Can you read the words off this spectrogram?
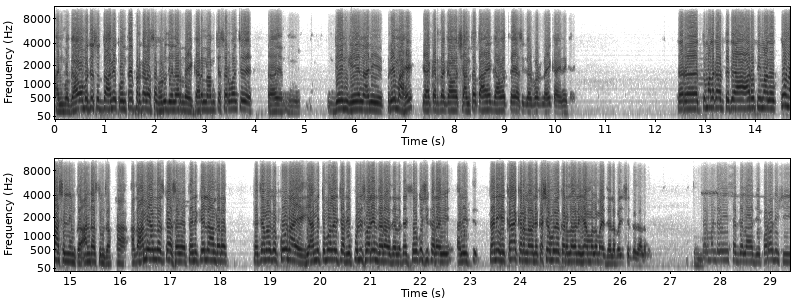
आणि मग गावामध्ये सुद्धा आम्ही कोणताही प्रकार असा घडू देणार नाही. कारण आमच्या सर्वांचे देणघेण देण घेण आणि प्रेम आहे. याकरता गावात शांतता आहे. गावात काही अशी गडबड नाही काही नाही काही तर अं, तुम्हाला काय वाटतं त्या आरोपी माग कोण असेल नेमका? अंदाज तुमचा? हा आता आम्ही अंदाज काय सांगू? त्यांनी केलं अंधारात. त्याच्यामागे कोण आहे हे आम्ही तुम्हाला विचारले पोलीसवाल्यांनी धरावं त्याला त्याची चौकशी करावी. आणि ते- त्यांनी हे काय करायला लावले कशामुळे करायला लावले हे आम्हाला माहीत झालं पाहिजे सिद्ध झालं पाहिजे. तर मंडळी सध्याला जे परवा दिवशी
